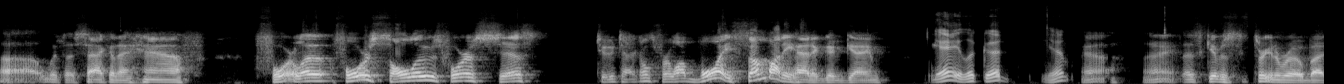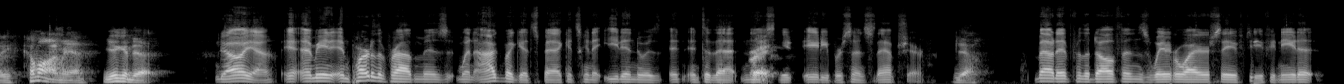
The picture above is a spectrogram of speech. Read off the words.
uh, with a sack and a half. Four lo- four solos, four assists, two tackles for a lot. Boy, somebody had a good game. Yeah, he looked good. Yep. Yeah. All right. Let's give us three in a row, buddy. Come on, man. You can do it. Oh yeah, I mean, and part of the problem is when Agba gets back, it's going to eat into his into that nice eighty percent snap share. Yeah. About it for the Dolphins. Waiver wire safety if you need it.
